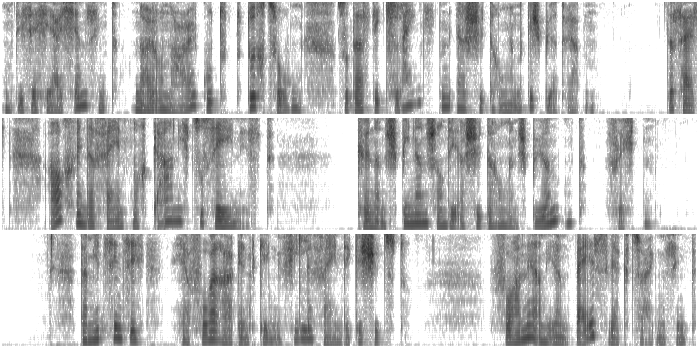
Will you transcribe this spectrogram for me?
und diese Härchen sind neuronal gut durchzogen, sodass die kleinsten Erschütterungen gespürt werden. Das heißt, auch wenn der Feind noch gar nicht zu sehen ist, können Spinnen schon die Erschütterungen spüren und flüchten. Damit sind sie hervorragend gegen viele Feinde geschützt. Vorne an ihren Beißwerkzeugen sind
